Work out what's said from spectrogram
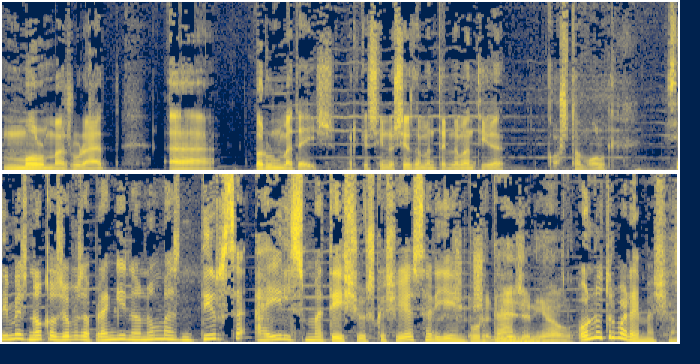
molt mesurat eh, per un mateix, perquè si no, si has de mantenir la mentida, costa molt. Si més no, que els joves aprenguin a no mentir-se a ells mateixos, que això ja seria això important. Seria genial. On ho trobarem, això?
